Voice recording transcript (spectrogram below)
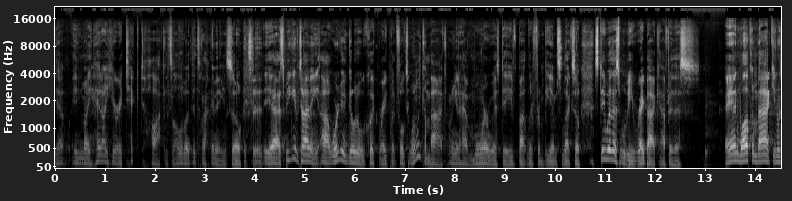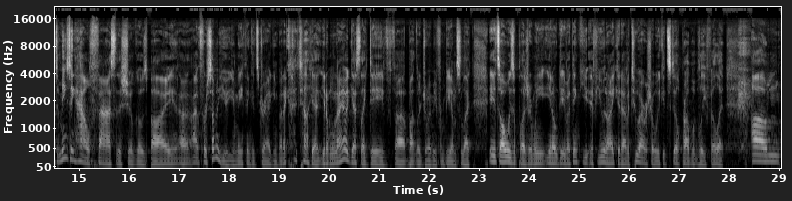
Yeah, in my head, I hear a tick tock. It's all about the timing. So that's it. Yeah. Speaking of timing, uh, we're going to go to a quick break, but folks, when we come back, I'm going to have more with Dave Butler from BM Select. So stay with us. We'll be right back after this. And welcome back. You know, it's amazing how fast this show goes by. Uh, for some of you, you may think it's dragging, but I got to tell you, you know, when I have a guest like Dave uh, Butler join me from BM Select, it's always a pleasure. We, you know, Dave, I think you, if you and I could have a two-hour show, we could still probably fill it. Um,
